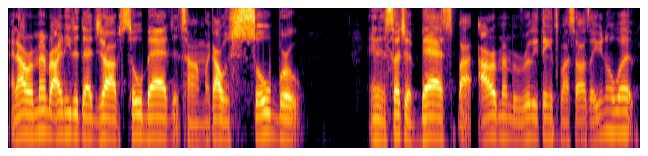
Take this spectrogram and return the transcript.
and I remember I needed that job so bad at the time. Like I was so broke and in such a bad spot. I remember really thinking to myself, I was like, you know what?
